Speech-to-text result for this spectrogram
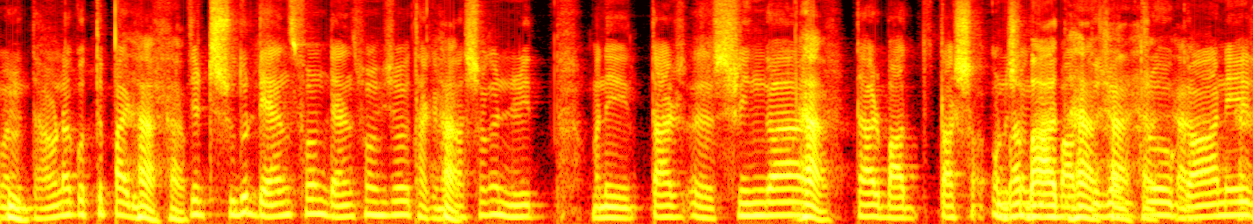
মানে ধারণা করতে পারি হ্যাঁ, হ্যাঁ। যে শুধু ড্যান্স ফর্ম ড্যান্স ফর্ম হিসেবে থাকে না তার সঙ্গে নৃত্য মানে তার শৃঙ্গার হ্যাঁ। তার বাদ তার হ্যাঁ, হ্যাঁ, বাদ্যযন্ত্র গানের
